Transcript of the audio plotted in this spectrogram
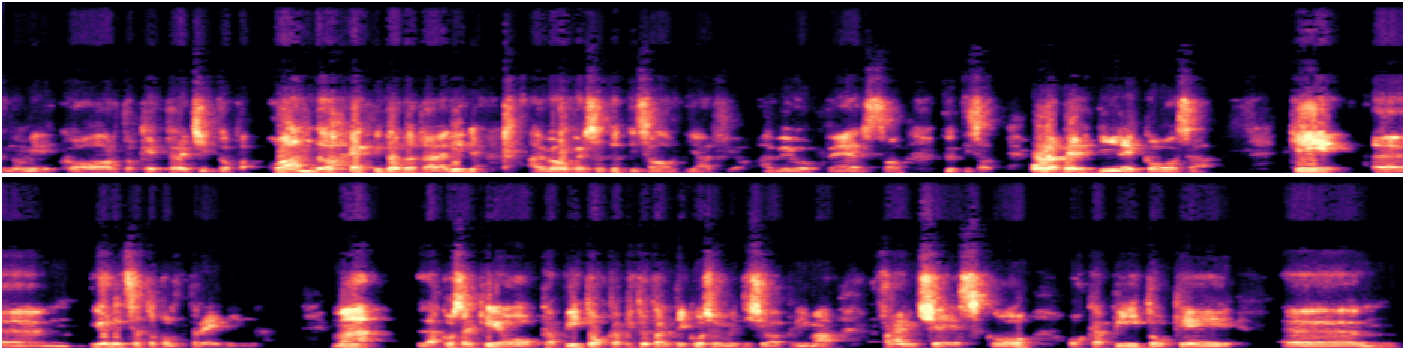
non mi ricordo che tragitto fa, quando è ritornata alla linea avevo perso tutti i soldi, Alfio, avevo perso tutti i soldi. Ora per dire cosa, che ehm, io ho iniziato col trading, ma la cosa che ho capito, ho capito tante cose, come diceva prima Francesco, ho capito che ehm,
